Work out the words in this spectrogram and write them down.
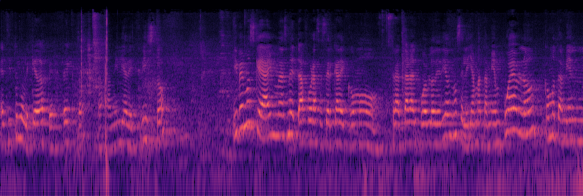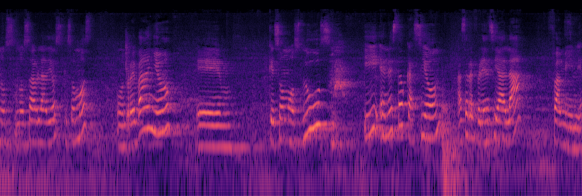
el título le queda perfecto, la familia de Cristo. Y vemos que hay más metáforas acerca de cómo tratar al pueblo de Dios, ¿no? Se le llama también pueblo, como también nos, nos habla Dios que somos un rebaño, eh, que somos luz, y en esta ocasión hace referencia a la familia.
